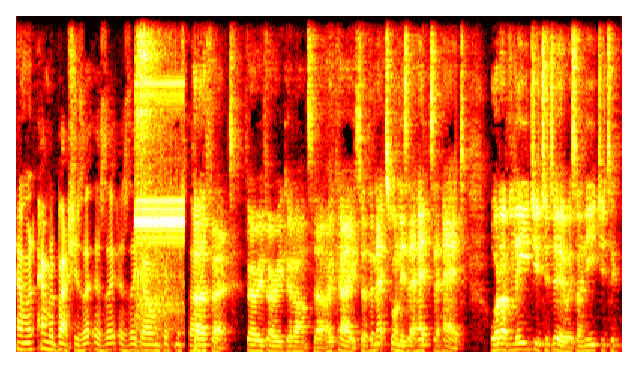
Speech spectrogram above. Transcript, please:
hammer hammer a bash as they, as they as they go on Christmas Day. Perfect. Very, very good answer. Okay, so the next one is a head to head. What I'd need you to do is I need you to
